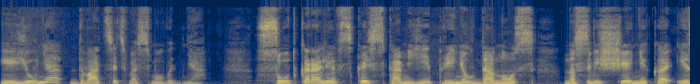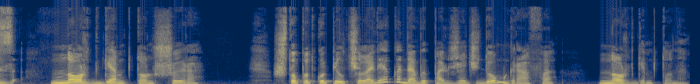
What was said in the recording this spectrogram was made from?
июня 28 дня. Суд королевской скамьи принял донос на священника из Нортгемптоншира, что подкупил человека, дабы поджечь дом графа Нортгемптона.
